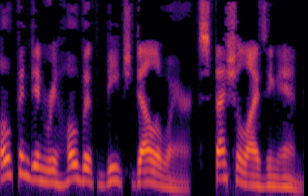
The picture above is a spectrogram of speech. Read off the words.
opened in Rehoboth Beach, Delaware, specializing in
